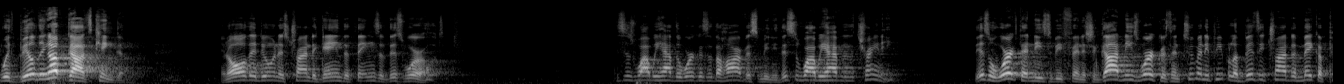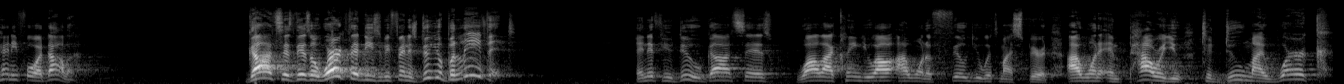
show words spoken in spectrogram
with building up God's kingdom. And all they're doing is trying to gain the things of this world. This is why we have the workers of the harvest meeting. This is why we have the training. There's a work that needs to be finished, and God needs workers, and too many people are busy trying to make a penny for a dollar. God says there's a work that needs to be finished. Do you believe it? And if you do, God says, while I clean you out, I want to fill you with my spirit. I want to empower you to do my work.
